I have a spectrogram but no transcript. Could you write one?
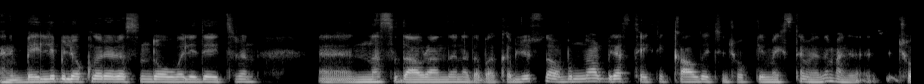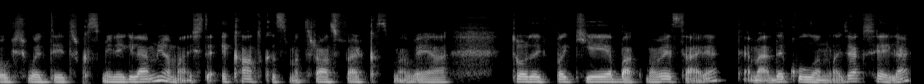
hani belli bloklar arasında o validator'ın e, nasıl davrandığına da bakabiliyorsunuz ama bunlar biraz teknik kaldığı için çok girmek istemedim. Hani çoğu kişi validator kısmı ile ilgilenmiyor ama işte account kısmı, transfer kısmı veya oradaki bakiyeye bakma vesaire temelde kullanılacak şeyler.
